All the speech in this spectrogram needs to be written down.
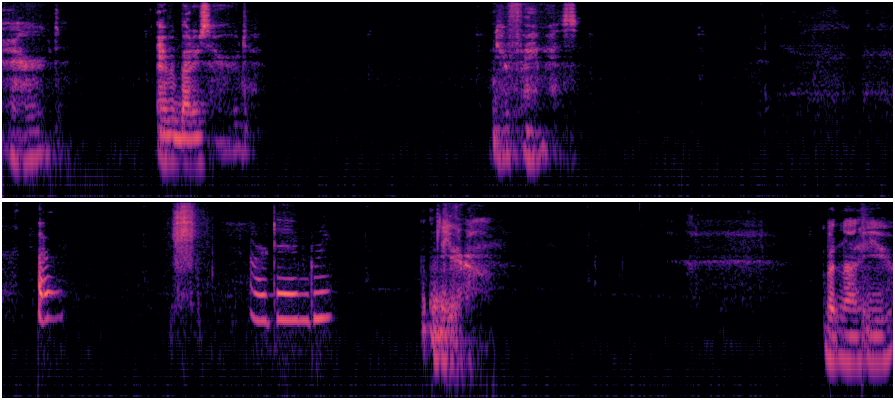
heard. Everybody's heard. You're famous. Are, are they angry? Yeah. But not you.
